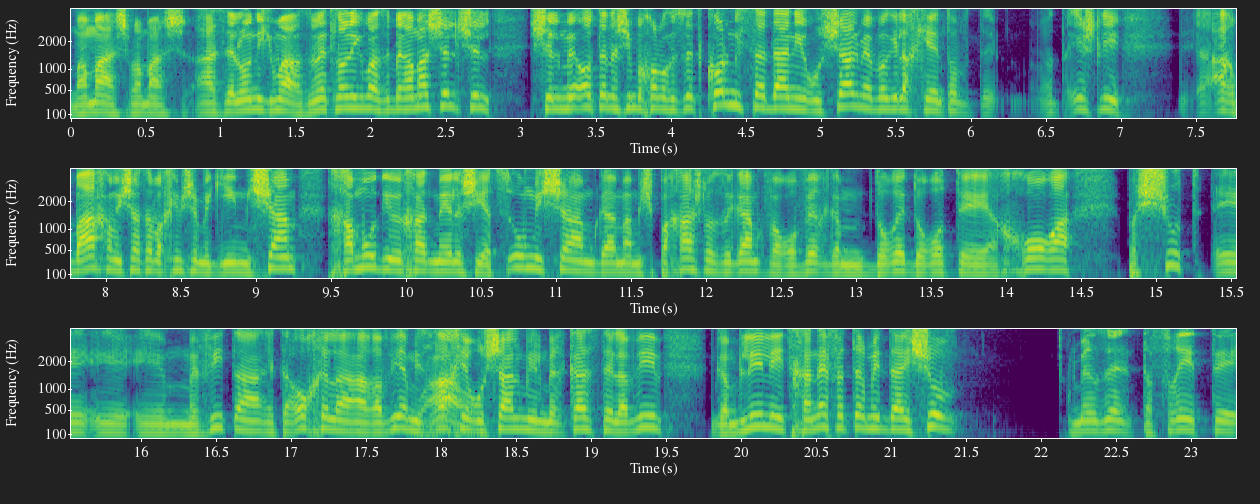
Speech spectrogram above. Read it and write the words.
ממש, ממש. אה, זה לא נגמר, זה באמת לא נגמר, זה ברמה של, של, של מאות אנשים בכל מקום. זאת אומרת, כל מסעדן ירושלמי יבוא ויגיד לך, כן, טוב, יש לי ארבעה, חמישה טבחים שמגיעים משם, חמודי הוא אחד מאלה שיצאו משם, גם המשפחה שלו זה גם כבר עובר גם דורי דורות אה, אחורה, פשוט אה, אה, אה, מביא את האוכל הערבי, המזרח וואו. ירושלמי למרכז תל אביב, גם בלי להתחנף יותר מדי, שוב. אני אומר, זה תפריט אה,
